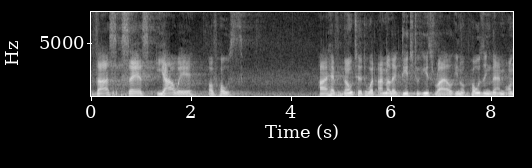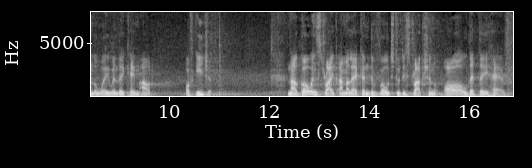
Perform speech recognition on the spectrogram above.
Thus says Yahweh of hosts I have noted what Amalek did to Israel in opposing them on the way when they came out of Egypt. Now go and strike Amalek and devote to destruction all that they have.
